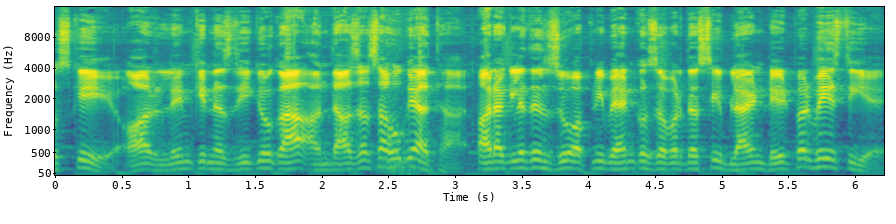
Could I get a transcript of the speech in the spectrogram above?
उसके और लिन की नजदीकियों का अंदाज़ा सा हो गया था, और अगले दिन जो अपनी बहन को ज़बरदस्ती ब्लाइंड डेट पर भेजती है।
